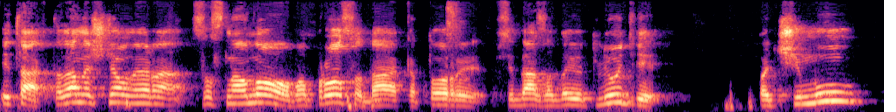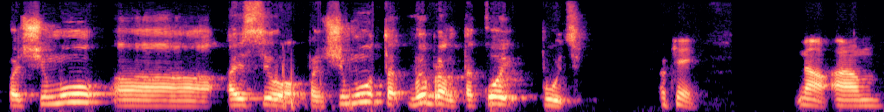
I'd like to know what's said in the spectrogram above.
Итак, тогда начнем, наверное, с основного вопроса, да, который всегда задают люди. Почему, почему э, ICO? Почему так, выбран такой путь? Okay. Now, um,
